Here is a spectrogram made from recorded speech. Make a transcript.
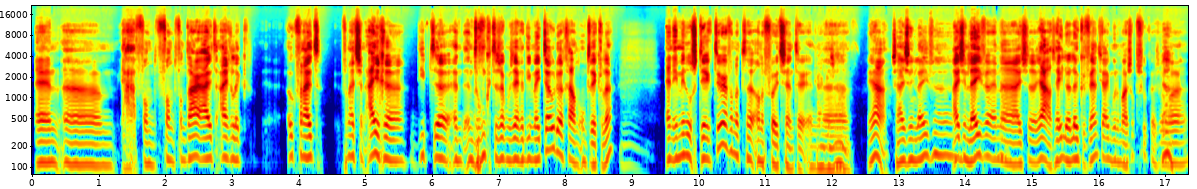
En ehm, ja, van, van, van daaruit eigenlijk ook vanuit, vanuit zijn eigen diepte en, en donkerte, zou ik maar zeggen, die methode gaan ontwikkelen. En inmiddels directeur van het eh, Anne Freud Center. En, eh, ja, Zij is in leven. hij is in leven en Ja. eh, hij is, eh, ja, is een hele leuke vent. Ja, je moet hem maar eens opzoeken. Zo, Ja.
